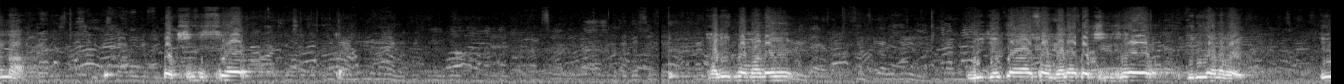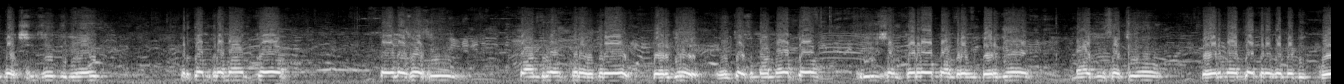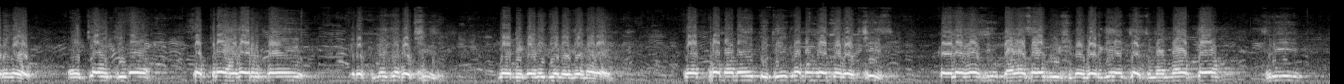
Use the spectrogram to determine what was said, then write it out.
ना बक्षीस खालीलप्रमाणे विजेत्या संघाला बक्षीस दिली जाणार आहेत. ही बक्षीस दिली आहेत. प्रथम क्रमांक कैलासवासी पांडुरंग पर्वतराव बर्गे यांच्या सन्मानार्थ श्री शंकरराव पांडुरंग बर्गे माजी सचिव भैरनाथ यात्रा कमिटी कोरेगाव यांच्या वतीनं सतरा हजार रुपये रकमेचं बक्षीस या ठिकाणी देण्यात येणार आहे. त्याचप्रमाणे तृतीय क्रमांकाचं बक्षीस कैलासवासी बाळासाहेब विष्णू बर्गे यांच्या स्मरणार्थ श्री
